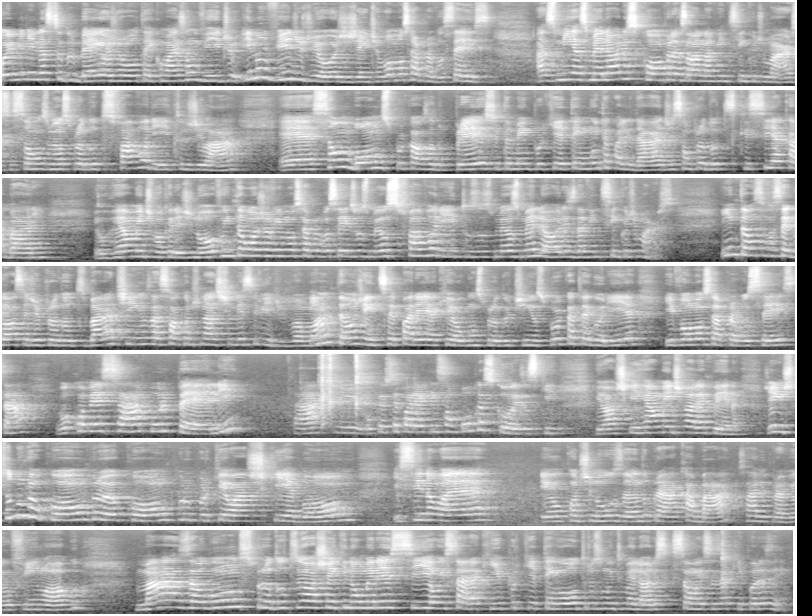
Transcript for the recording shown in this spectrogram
Oi meninas, tudo bem? Hoje eu voltei com mais um vídeo e no vídeo de hoje, gente, eu vou mostrar pra vocês as minhas melhores compras lá na 25 de março, são os meus produtos favoritos de lá. É, são bons por causa do preço e também porque tem muita qualidade, são produtos que se acabarem eu realmente vou querer de novo, então hoje eu vim mostrar pra vocês os meus favoritos, os meus melhores da 25 de março. Então, se você gosta de produtos baratinhos, é só continuar assistindo esse vídeo. Vamos lá? Então, gente, separei aqui alguns produtinhos por categoria e vou mostrar pra vocês, tá? Vou começar por pele, tá? Que o que eu separei aqui são poucas coisas que eu acho que realmente vale a pena. Gente, tudo que eu compro, eu compro porque eu acho que é bom e se não é, eu continuo usando pra acabar, sabe? Pra ver o fim logo. Mas alguns produtos eu achei que não mereciam estar aqui porque tem outros muito melhores que são esses aqui, por exemplo.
